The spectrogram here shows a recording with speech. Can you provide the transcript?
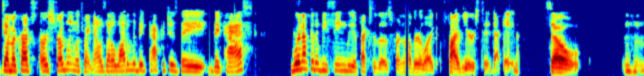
Democrats are struggling with right now is that a lot of the big packages they they passed we're not going to be seeing the effects of those for another like five years to a decade. So, mm-hmm.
